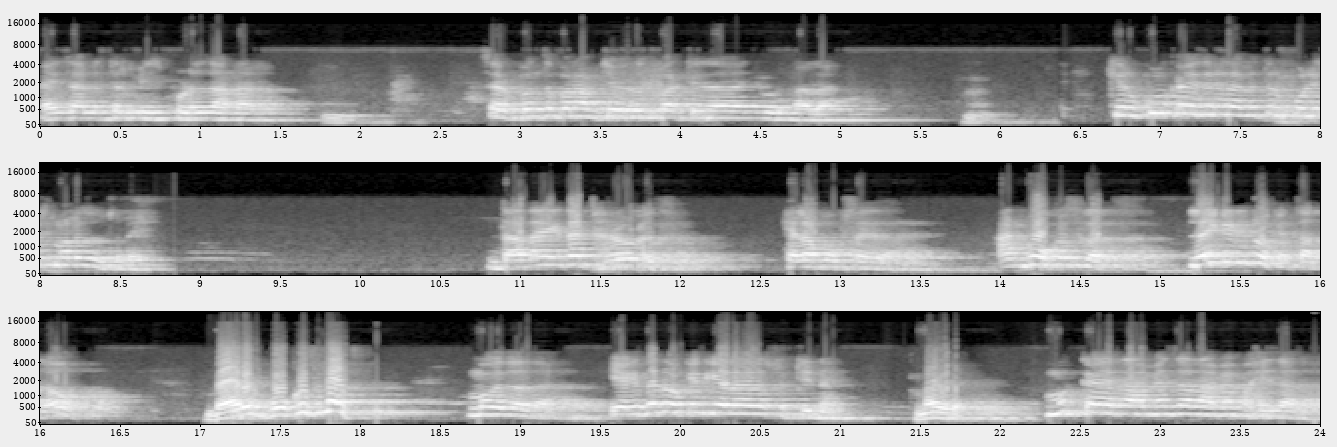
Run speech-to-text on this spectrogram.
काही झालं तर मीच पुढे जाणार. सरपंच पण आमच्या विरोध पार्टीचा निवडून आला. किरकोळ काही जरी झालं तर पोलीस मलाच उचलाय. दादा एकदा ठरवलंच. ह्याला बोक्सायचा आणि बोकसलाच. लय गडी डोक्यात चालला हो. डायरेक्ट बोकसलाच. मग दादा एकदा डोक्यात गेला सुट्टी नाही. नाही रे. मग काय राम्याचा राम्या भाई झाला.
